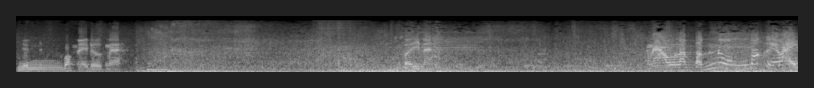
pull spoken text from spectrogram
nhìn bóc này được nè. Tì nè. Thằng nào làm tỉnh luôn bắt kìa mày.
